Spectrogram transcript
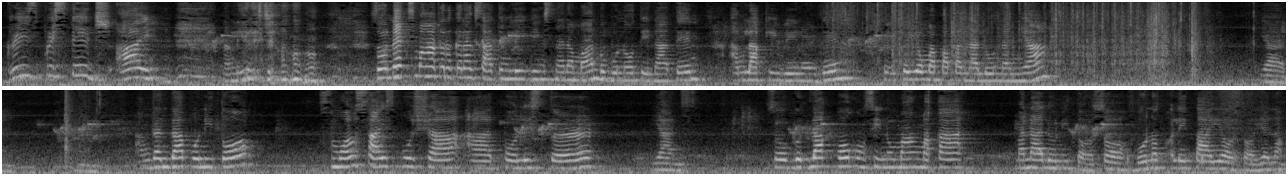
Grace Prestige. Ay, nanlirit siya. so, next mga karagkarag sa ating leggings na naman, bubunutin natin ang lucky winner din. So, ito yung mapapanalunan niya. Yan. Mm. Ang ganda po nito. Small size po siya at polyester yan. So, good luck po kung sino mang maka manalo nito. So, bunot ulit tayo. So, yan lang.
